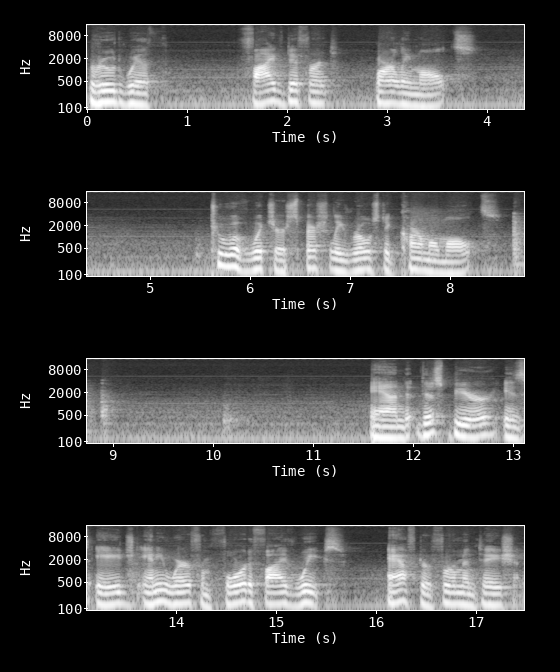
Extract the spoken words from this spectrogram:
brewed with five different barley malts, two of which are specially roasted caramel malts. And this beer is aged anywhere from four to five weeks after fermentation.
